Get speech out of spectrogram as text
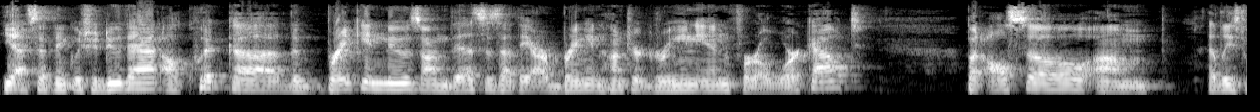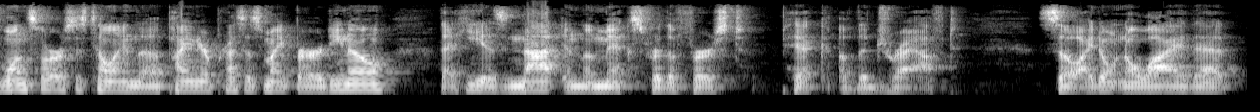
Yes, I think we should do that. I'll quick. Uh, the breaking news on this is that they are bringing Hunter Greene in for a workout, but also um, at least one source is telling the Pioneer Press's Mike Berardino that he is not in the mix for the first pick of the draft. So I don't know why that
